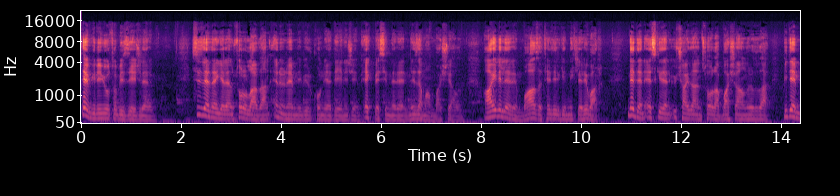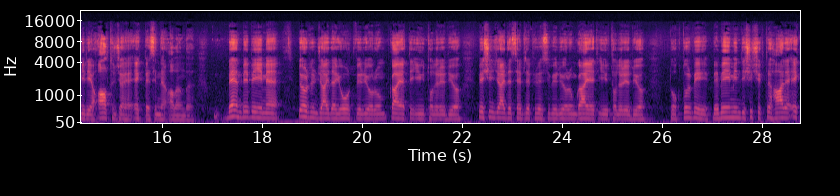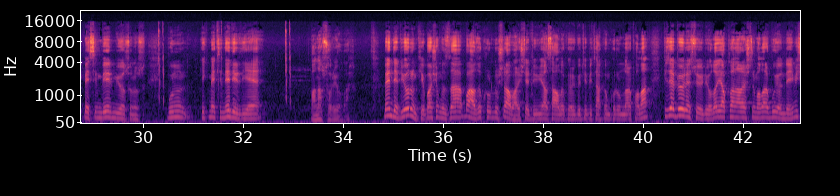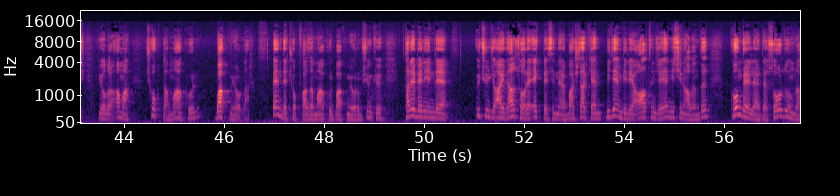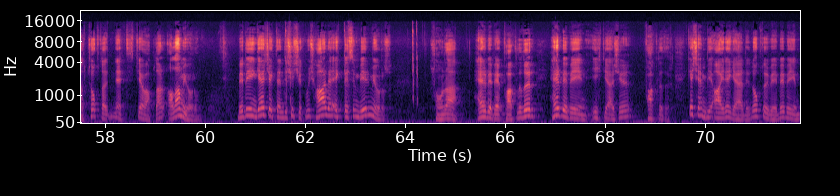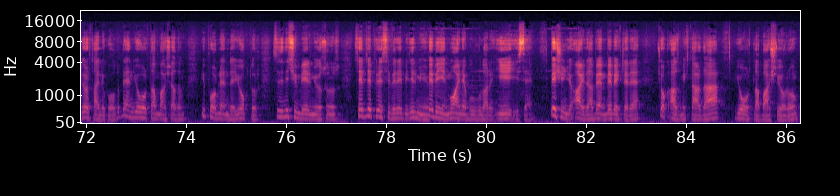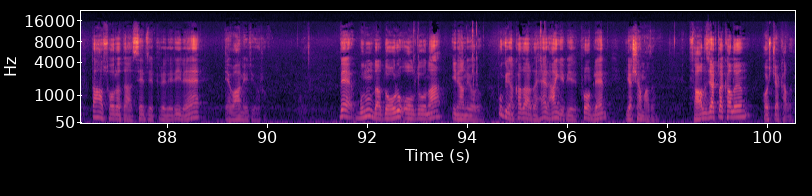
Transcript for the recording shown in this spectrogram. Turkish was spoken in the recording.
Sevgili YouTube izleyicilerim, sizlerden gelen sorulardan en önemli bir konuya değineceğim. Ek besinlere ne zaman başlayalım? Ailelerin bazı tedirginlikleri var. Neden eskiden 3 aydan sonra başlanırdı da birdenbire 6. aya ek besinler alındı? Ben bebeğime 4. ayda yoğurt veriyorum, gayet de iyi tolere ediyor. 5. ayda sebze püresi veriyorum, gayet iyi tolere ediyor. Doktor bey, bebeğimin dişi çıktı, hala ek besin vermiyorsunuz. Bunun hikmeti nedir diye bana soruyorlar. Ben de diyorum ki başımızda bazı kuruluşlar var. İşte Dünya Sağlık Örgütü, bir takım kurumlar falan. Bize böyle söylüyorlar. Yapılan araştırmalar bu yöndeymiş diyorlar ama çok da makul bakmıyorlar. Ben de çok fazla makul bakmıyorum. Çünkü talebeliğimde 3. aydan sonra ek besinlere başlarken birdenbire 6. aya niçin alındı? Kongrelerde sorduğumda çok da net cevaplar alamıyorum. Bebeğin gerçekten dişi çıkmış hala ek besin vermiyoruz. Sonra her bebek farklıdır. Her bebeğin ihtiyacı farklıdır. Geçen bir aile geldi. Doktor bey bebeğim 4 aylık oldu. Ben yoğurttan başladım. Bir problem de yoktur. Sizin için vermiyorsunuz. Sebze püresi verebilir miyim? Bebeğin muayene bulguları iyi ise 5. ayda ben bebeklere çok az miktarda yoğurtla başlıyorum. Daha sonra da sebze püreleriyle devam ediyorum ve bunun da doğru olduğuna inanıyorum. Bugüne kadar da herhangi bir problem yaşamadım. Sağlıcakla kalın, hoşça kalın.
